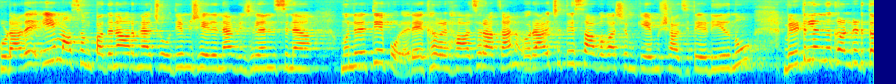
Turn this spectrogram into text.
കൂടാതെ ഈ മാസം പതിനാറിന് ചോദ്യം ചെയ്യലിന് വിജിലൻസിന് മുന്നിലെത്തിയപ്പോൾ രേഖകൾ ഹാജരാക്കാൻ ഒരാഴ്ചത്തെ സാവകാശം കെ എം ഷാജി തേടിയിരുന്നു. വീട്ടിൽ നിന്ന് കണ്ടെടുത്ത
